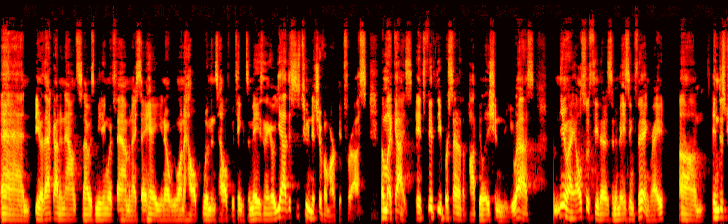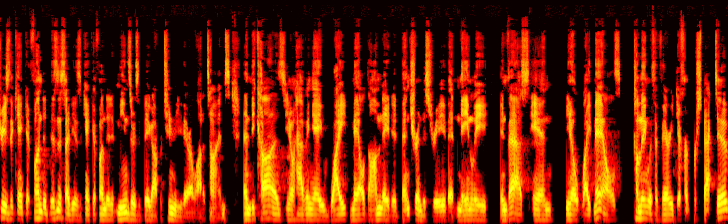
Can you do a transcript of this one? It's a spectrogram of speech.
and you know that got announced, and I was meeting with them, and I say, "Hey, you know, we want to help women's health. We think it's amazing." They go, "Yeah, this is too niche of a market for us." I'm like, "Guys, it's 50% of the population in the U.S you know, I also see that as an amazing thing, right? Um, industries that can't get funded, business ideas that can't get funded, it means there's a big opportunity there a lot of times. And because, you know, having a white male dominated venture industry that mainly invests in, you know, white males coming with a very different perspective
